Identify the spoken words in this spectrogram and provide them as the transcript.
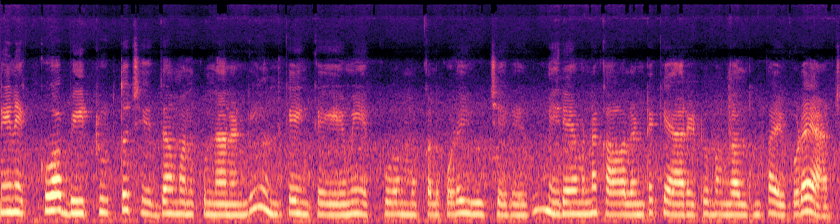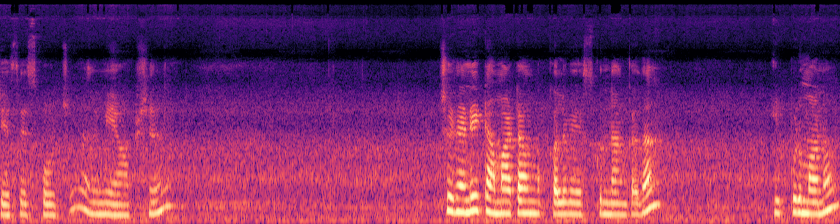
నేను ఎక్కువ బీట్రూట్తో చేద్దాం అనుకున్నానండి. అందుకే ఇంకా ఏమీ ఎక్కువ ముక్కలు కూడా యూజ్ చేయలేదు. మీరేమన్నా కావాలంటే క్యారెట్ బంగాళదుంప అవి కూడా యాడ్ చేసేసుకోవచ్చు. అది మీ ఆప్షన్. చూడండి టమాటా ముక్కలు వేసుకున్నాం కదా. ఇప్పుడు మనం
